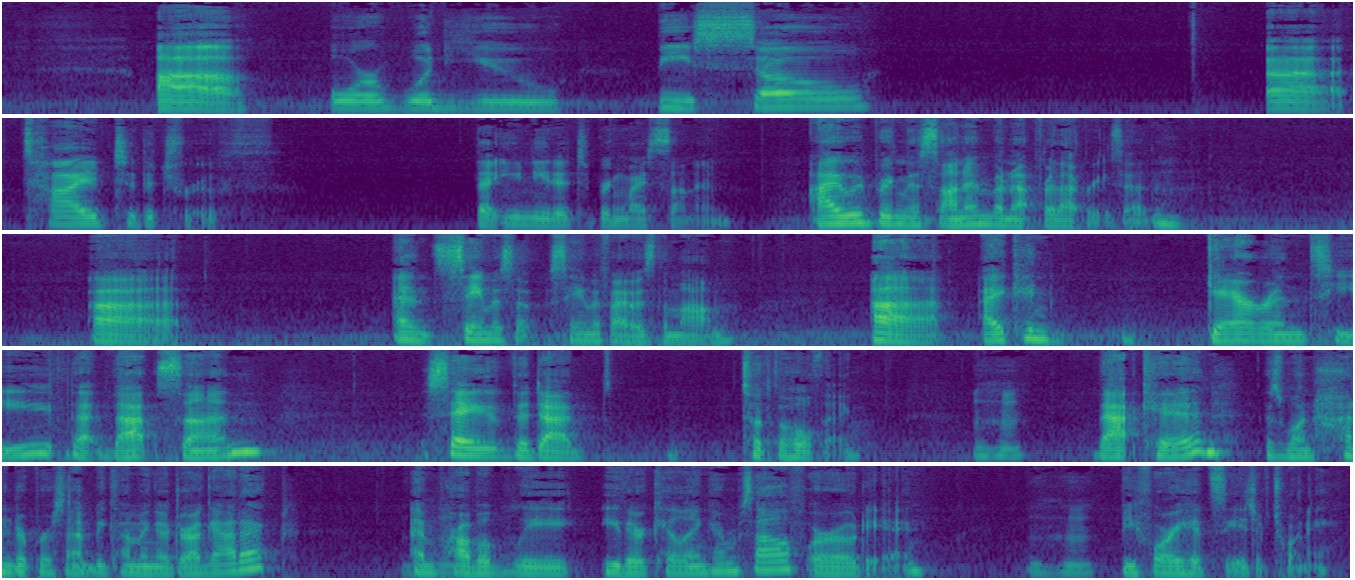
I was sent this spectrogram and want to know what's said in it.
Uh, or would you be so uh, tied to the truth that you needed to bring my son in? I would bring the son in, but not for that reason. Uh, and same as same if I was the mom. Uh, I can guarantee that that son, say the dad took the whole thing, mm-hmm. that kid is one hundred percent becoming a drug addict and mm-hmm. probably either killing himself or ODing mm-hmm. before he hits the age of twenty.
